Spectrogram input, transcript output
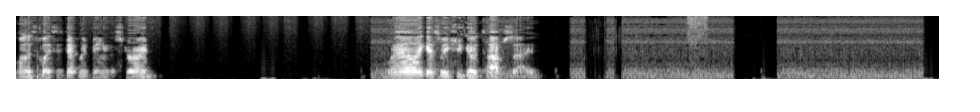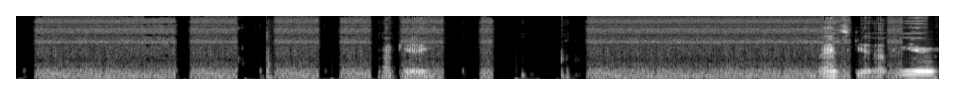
Well, this place is definitely being destroyed. Well, I guess we should go topside. Okay. Let's get up here.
